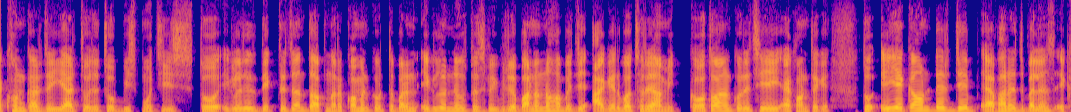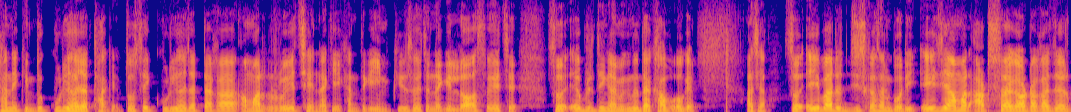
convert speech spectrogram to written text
এখনকার যে ইয়ার চলছে ২৪-২৫ তো এগুলো যদি দেখতে চান তো আপনারা কমেন্ট করতে পারেন। এগুলো নিয়েও স্পেসিফিক ভিডিও বানানো হবে যে আগের বছরে আমি কত আর্ন করেছি এই অ্যাকাউন্ট থেকে। তো এই অ্যাকাউন্টের যে এভারেজ ব্যালেন্স এখানে কিন্তু ২০,০০০ থাকে। তো সেই ২০,০০০ টাকা আমার রয়েছে নাকি এখান থেকে ইনক্রিজ হয়েছে নাকি লস হয়েছে। সো এভরিথিং আমি কিন্তু দেখাবো। ওকে। আচ্ছা সো এইবার ডিসকাশন করি। এই যে আমার ৳৮১১ যে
